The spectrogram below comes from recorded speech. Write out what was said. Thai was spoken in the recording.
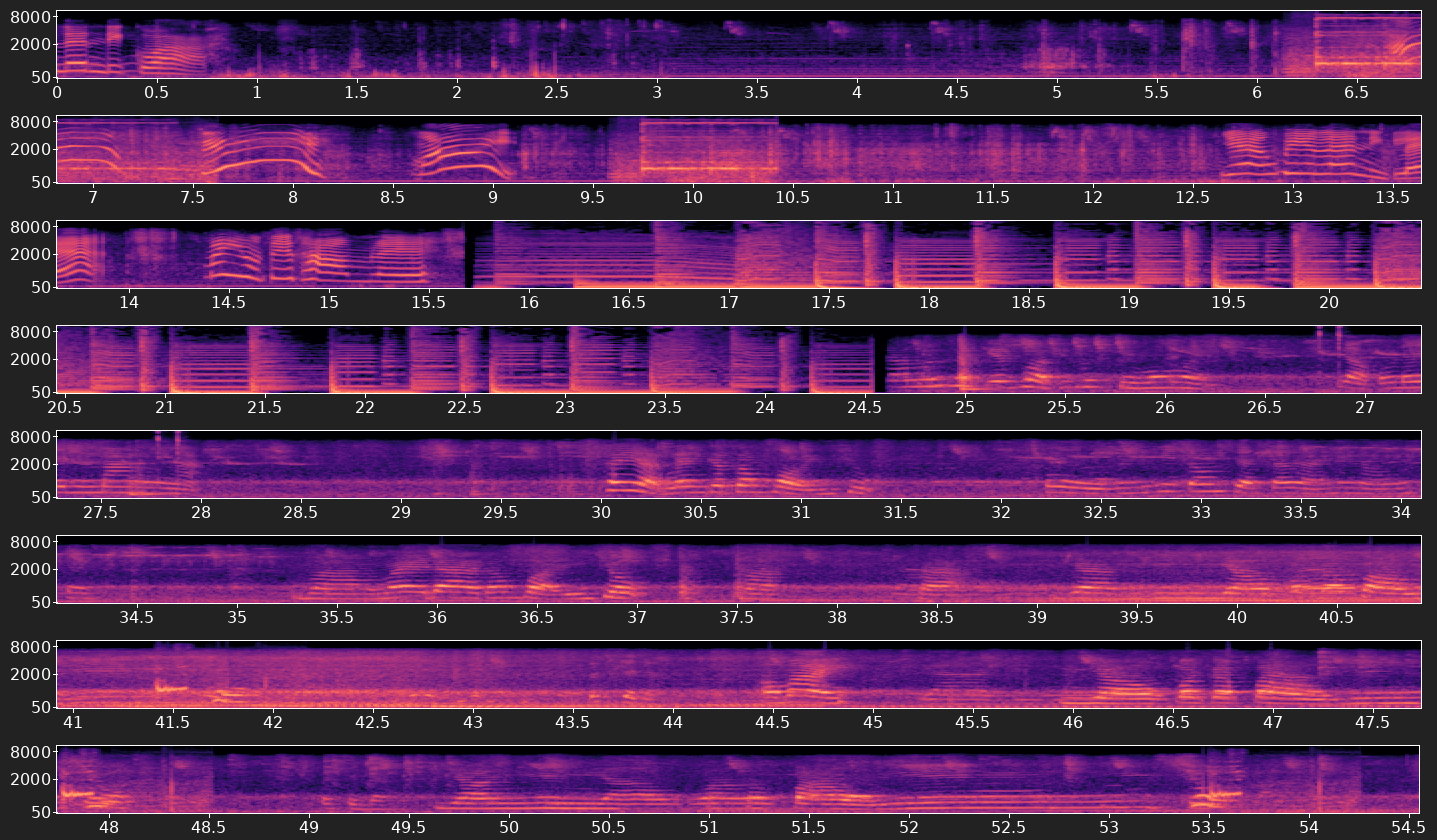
เล่นดีกว่า ฟี่ ไม่ แย่งพี่เล่นอีกแล้ว ไม่ยุติธรรมเลยการรู้สเก็ตบอร์ดที่เมื่อกี้ว่าอยากเล่นมั่งอะ ถ้าอยากเล่นก็ต้องบอกยิงฉุกโอ้โหพี่ต้องเสียสละให้น้องเสร็จมาไม่ได้ต้องบอกยิงฉุกมาค่ะอย่างยิงยาวปากกระเป๋ายิงฉุกก็เสร็จอะเอาใหม่ยาดียาวปากกระเป๋ายิงฉุกก็เสร็จอะยังยิงยาวปากกระเป๋ายิงฉุก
